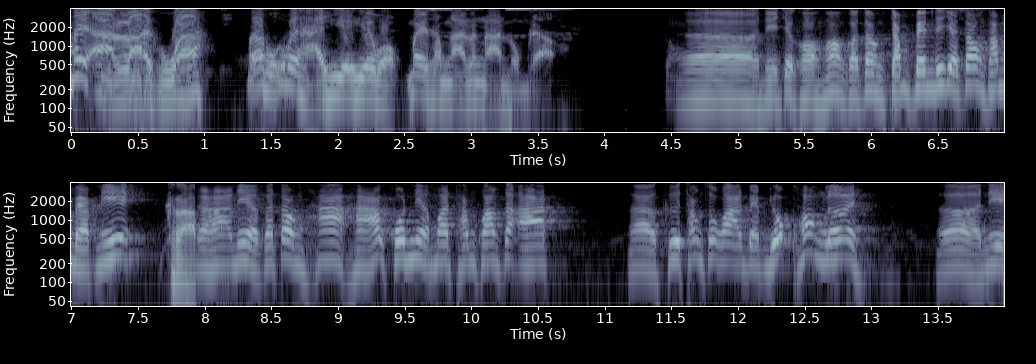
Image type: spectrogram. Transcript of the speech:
ไม่อ่านไลน์กูวะแล้วผมก็ไปหาเฮียเฮียบอก ไม่ทำงานตั้งนานนมแล้ว เออนี่เจ้าของห้องก็ต้องจำเป็นที่จะต้องทำแบบนี้ครับ นะฮะเนี่ยก็ต้องหาหาคนเนี่ยมาทำความสะอาดอ่าคือทำสะอาดแบบยกห้องเลยเออนี่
